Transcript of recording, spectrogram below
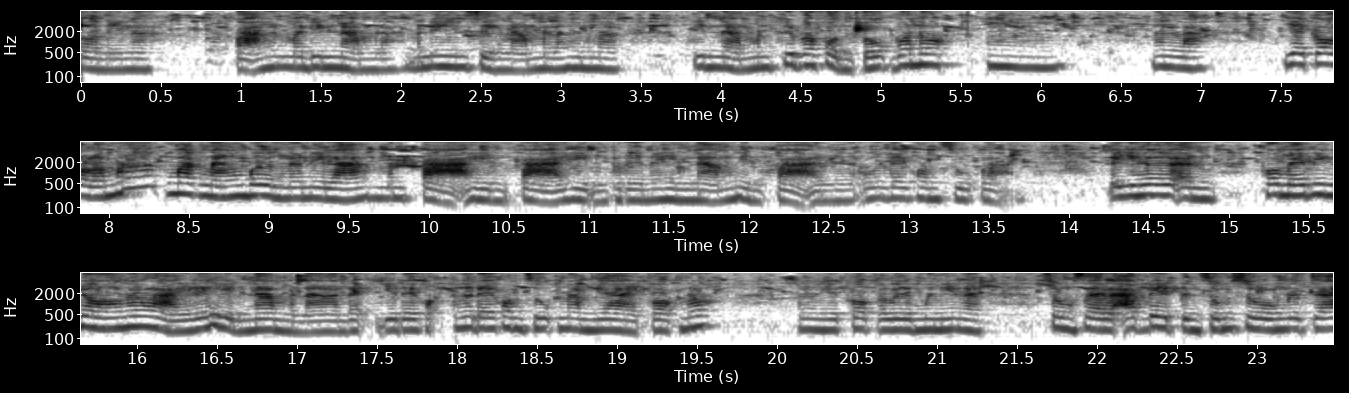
ตอนนี้นะป่าขึ้นมาดินน้ำละมันได้ยินเสียงน้ำมันละขึ้นมา ดินน้ำมันขึ้นว่าฝนตกบ่เนาะอืมนั่นละ ยายกอกละมากมากนังเบิ่งนะนี่ละมันป่าเห็นป่าเห็นเพลินเห็นน้ำเห็นป่าเนี่ยโอ้ได้ความสุขหลาย ก็เยอะอันพ่อแม่พี่น้องทั้งหลายได้เห็นน้ำนะได้ยายได้เธอได้ความสุขนำยายกอกเนาะเออยายกอกก็เลยมื้อนี้นะส่งใส่ละอัปเดตเป็นทรงๆเลยจ้า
